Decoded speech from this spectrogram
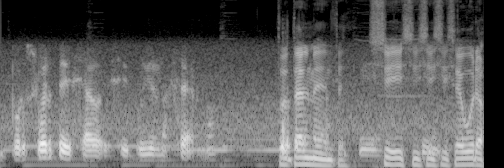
y por suerte se, se pudieron hacer, ¿no? Totalmente. Sí, Sí, sí, sí, seguro.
